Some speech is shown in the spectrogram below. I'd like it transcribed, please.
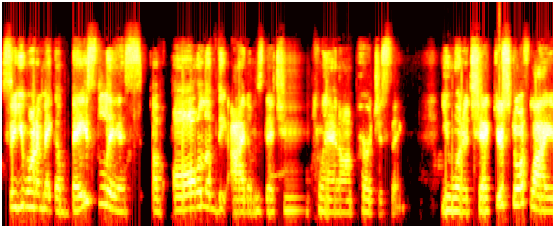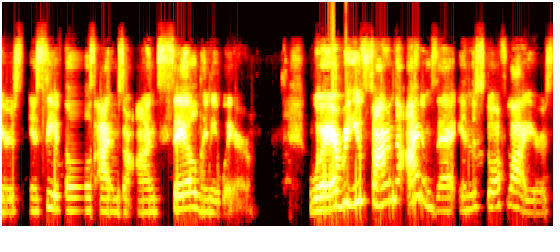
So, you want to make a base list of all of the items that you plan on purchasing. You want to check your store flyers and see if those items are on sale anywhere. Wherever you find the items at in the store flyers,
